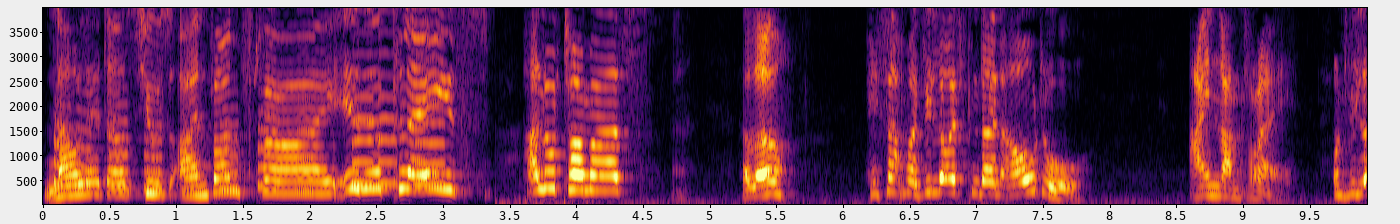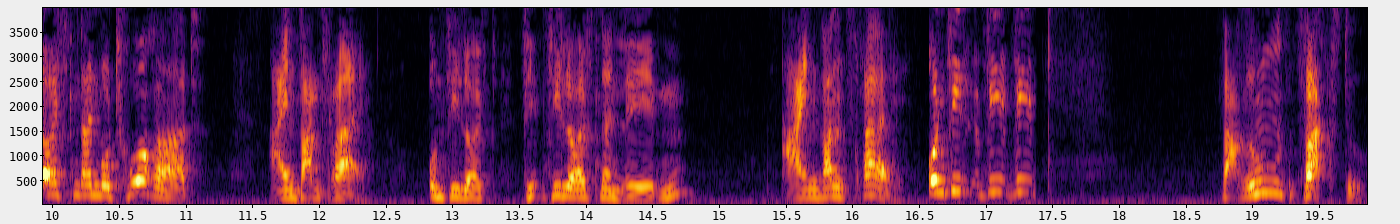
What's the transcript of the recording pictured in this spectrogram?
Now let us use einwandfrei in a place. Hallo Thomas! Hallo? Hey, sag mal, wie läuft denn dein Auto? Einwandfrei. Und wie läuft denn dein Motorrad? Einwandfrei. Und wie läuft, wie, wie läuft dein Leben? Einwandfrei. Und wie, wie, wie... Warum fragst du?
